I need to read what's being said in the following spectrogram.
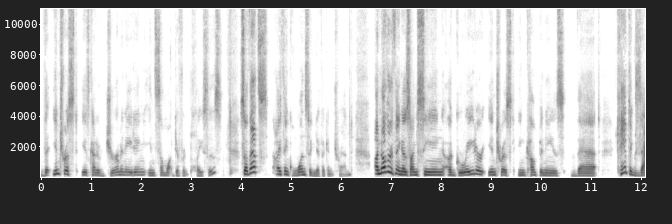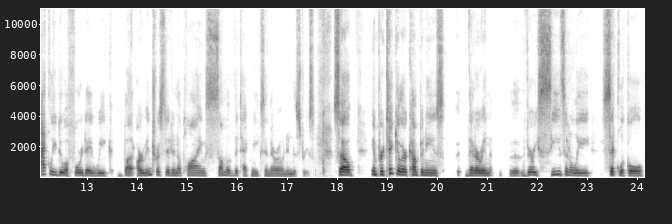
the interest is kind of germinating in somewhat different places. So that's, I think, one significant trend. Another thing is I'm seeing a greater interest in companies that can't exactly do a four day week, but are interested in applying some of the techniques in their own industries. So, in particular, companies that are in very seasonally cyclical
